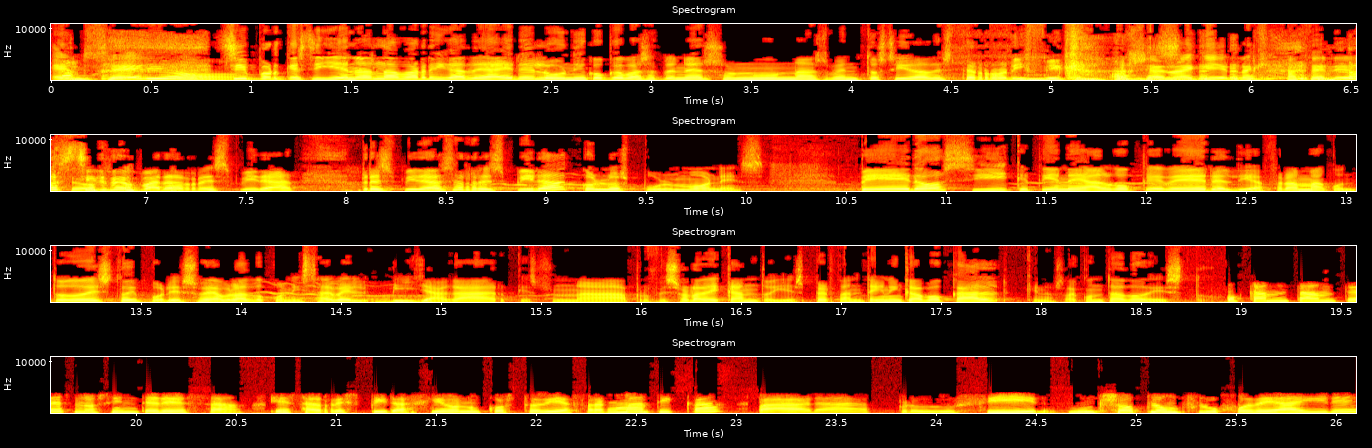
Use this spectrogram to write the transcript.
¿En serio? Sí, porque si llenas la barriga de aire, lo único que vas a tener son unas ventosidades terroríficas. O sea, no hay que, no hay que hacer No eso. sirve para respirar. Respirar se respira con los pulmones. Pero sí que tiene algo que ver el diafragma con todo esto y por eso he hablado con Isabel Villagar, que es una profesora de canto y experta en técnica vocal, que nos ha contado esto. Como cantantes nos interesa esa respiración costodiafragmática para producir un soplo, un flujo de aire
